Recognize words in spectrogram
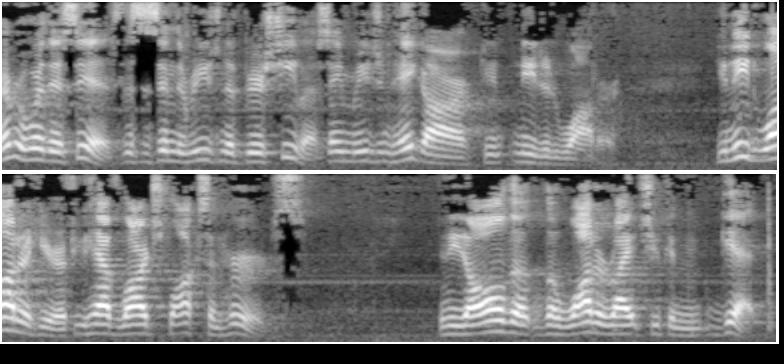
Remember where this is. This is in the region of Beersheba, same region Hagar needed water. You need water here if you have large flocks and herds. You need all the, the water rights you can get.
